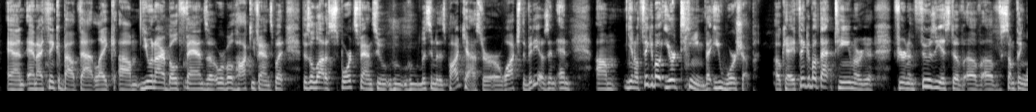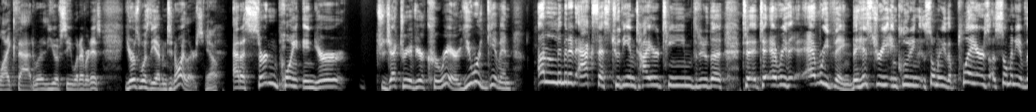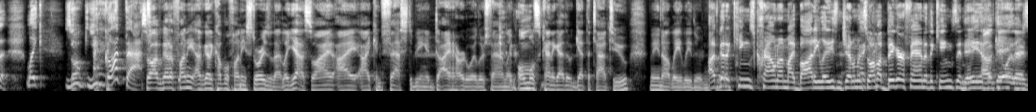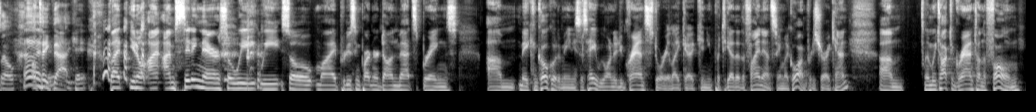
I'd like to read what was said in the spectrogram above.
And and I think about that. Like um, you and I are both fans. Of, we're both hockey fans, but there's a lot of sports fans who who, who listen to this podcast or, or watch the videos, and and um, you know think about your team that you worship. Okay, think about that team, or if you're an enthusiast of, of of something like that, whether UFC, whatever it is. Yours was the Edmonton Oilers Yep. at a certain point in your trajectory of your career, you were given unlimited access to the entire team, to the to, to everything, everything, the history, including so many of the players, so many of the like. So- you you got that. So I've got a funny, I've got a couple funny stories with that. Like, yeah, so I, I, I confess to being a diehard Oilers fan, like almost the kind of guy that would get the tattoo. Maybe not lately. They're, I've got a King's crown on my body, ladies and gentlemen. So I'm a bigger fan of the Kings than he is of the Okay, Oilers. So I'll take that. Okay. But you know, I, I'm sitting there. So we we so my producing partner Don Metz brings um, making Coco to me, and he says, "Hey, we want to do Grant's story. Like, uh, can you put together the financing?" I'm like, "Oh, I'm pretty sure I can." Um, and we talked to Grant on the phone.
